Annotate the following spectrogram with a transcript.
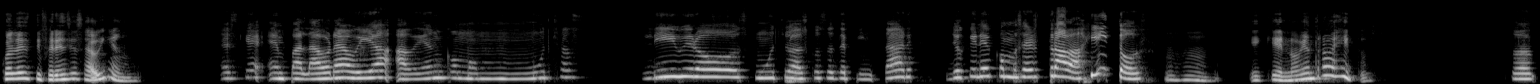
¿Cuáles diferencias habían? Es que en palabra había, habían como muchos libros, muchas cosas de pintar. Yo quería como hacer trabajitos. ¿Y qué? ¿No habían trabajitos? So-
